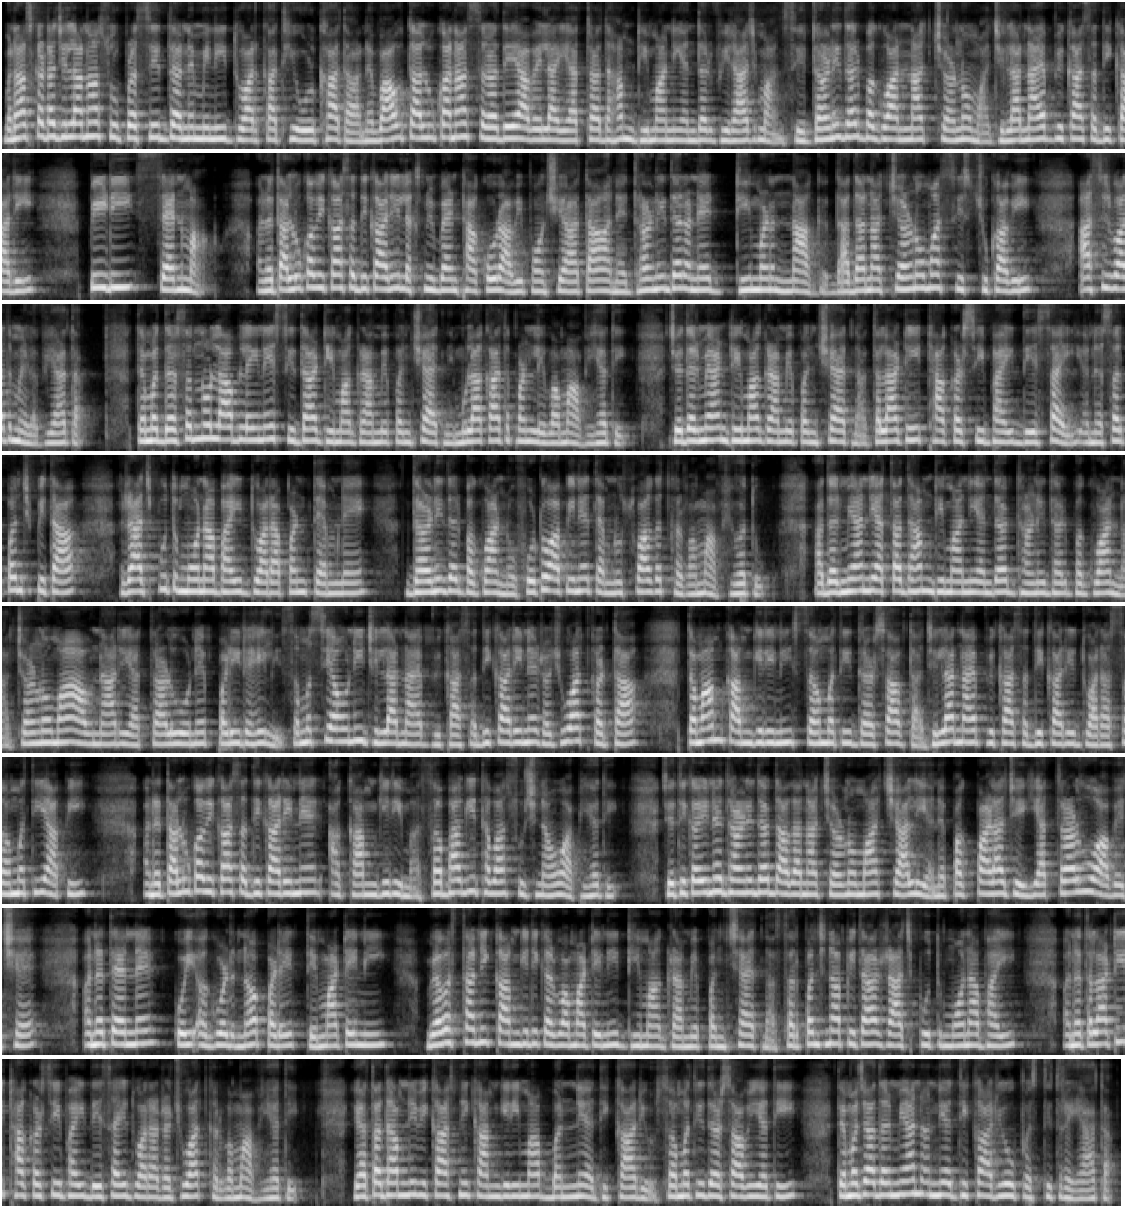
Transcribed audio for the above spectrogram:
બનાસકાંઠા જિલ્લાના સુપ્રસિદ્ધ અને મિની દ્વારકાથી ઓળખાતા અને વાવ તાલુકાના સરહદે આવેલા યાત્રાધામ ઢીમાની અંદર વિરાજમાન શ્રી ધરણીધર ભગવાનના ચરણોમાં જિલ્લા નાયબ વિકાસ અધિકારી પીડી સેનમાં અને તાલુકા વિકાસ અધિકારી લક્ષ્મીબેન ઠાકોર આવી પહોંચ્યા હતા અને ધરણીધર અને ઢીમણ નાગ દાદાના ચરણોમાં શીશ ચુકાવી આશીર્વાદ મેળવ્યા હતા. તેમજ દર્શનનો લાભ લઈને સીધા ઢીમા ગ્રામ્ય પંચાયતની મુલાકાત પણ લેવામાં આવી હતી. જે દરમિયાન ઢીમા ગ્રામ્ય પંચાયતના તલાટી ઠાકરસિંહભાઈ દેસાઈ અને સરપંચ પિતા રાજપૂત મોનાભાઈ દ્વારા પણ તેમને ધરણીધર ભગવાનનો ફોટો આપીને તેમનું સ્વાગત કરવામાં આવ્યું હતું. આ દરમિયાન યાત્રાધામ ઢીમાની અંદર ધરણીધર ભગવાનના ચરણોમાં આવનાર યાત્રાળુઓને પડી રહેલી સમસ્યાઓની જિલ્લા નાયબ વિકાસ અધિકારીને રજૂઆત કરતા તમામ કામગીરીની સહમતિ દર્શાવતા જિલ્લા નાયબ વિકાસ અધિકારી દ્વારા સહમતિ આપી અને તાલુકા વિકાસ અધિકારીને આ કામગીરીમાં સહભાગી થવા સૂચનાઓ આપી હતી. જેથી કરીને ધરણીધર દાદાના ચરણોમાં ચાલી અને પગપાળા જે યાત્રાળુઓ આવે છે અને તેને કોઈ અગવડ ન પડે તે માટેની વ્યવસ્થાની કામગીરી કરવા માટેની ધીમા ગ્રામ્ય પંચાયતના સરપંચના પિતા રાજપૂત મોનાભાઈ અને તલાટી ઠાકરસિંહભાઈ દેસાઈ દ્વારા રજૂઆત કરવામાં આવી હતી. યાત્રાધામની વિકાસની કામગીરીમાં બંને અધિકારીઓ સહમતિ દર્શાવી હતી. તેમજ આ દરમિયાન અન્ય અધિકારીઓ ઉપસ્થિત રહ્યા હતા.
